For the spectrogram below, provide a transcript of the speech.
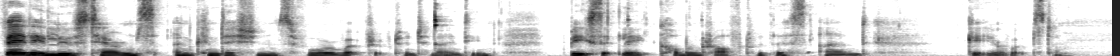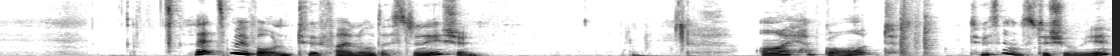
very loose terms and conditions for Whip Rip 2019. Basically, come and craft with this and get your whips done. Let's move on to Final Destination. I have got two things to show you.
